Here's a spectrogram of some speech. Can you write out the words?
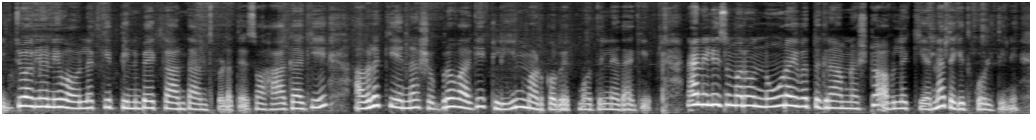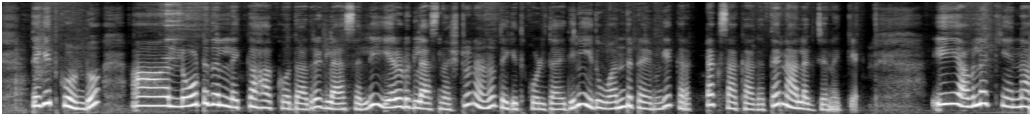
ನಿಜವಾಗ್ಲೂ ನೀವು ಅವಲಕ್ಕಿ ತಿನ್ನಬೇಕಾ ಅಂತ ಅನಿಸ್ಬಿಡುತ್ತೆ. ಸೊ ಹಾಗಾಗಿ ಅವಲಕ್ಕಿಯನ್ನು ಶುಭ್ರವಾಗಿ ಕ್ಲೀನ್ ಮಾಡ್ಕೋಬೇಕು ಮೊದಲನೇದಾಗಿ. ನಾನಿಲ್ಲಿ ಸುಮಾರು ಒಂದು ನೂರೈವತ್ತು ಗ್ರಾಮ್ನಷ್ಟು ಅವಲಕ್ಕಿಯನ್ನು ತೆಗೆದುಕೊಳ್ತೀನಿ. ತೆಗೆದುಕೊಂಡು ಲೋಟದಲ್ಲಿ ಲೆಕ್ಕ ಹಾಕೋದಾದರೆ ಗ್ಲಾಸಲ್ಲಿ ಎರಡು ಗ್ಲಾಸ್ನಷ್ಟು ನಾನು ತೆಗೆದುಕೊಳ್ತಾ ಇದ್ದೀನಿ. ಇದು ಒಂದು ಟೈಮ್ಗೆ ಕರೆಕ್ಟಾಗಿ ಸಾಕಾಗುತ್ತೆ ನಾಲ್ಕು ಜನಕ್ಕೆ. ಈ ಅವಲಕ್ಕಿಯನ್ನು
